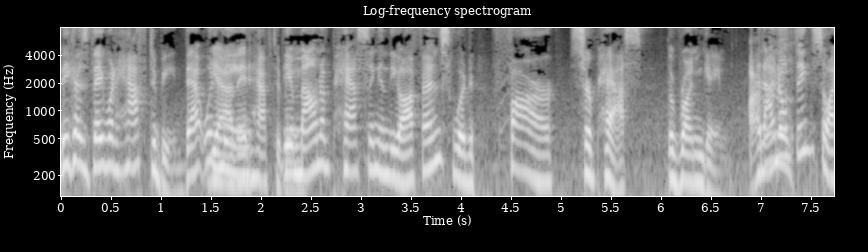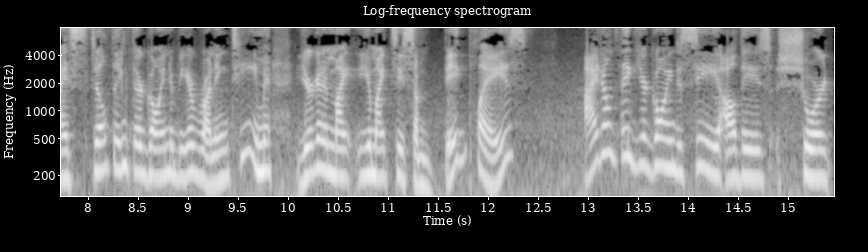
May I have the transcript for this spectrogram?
Because they would have to be. That would Yeah, mean they'd have to the amount of passing in the offense would far surpass the run game. I and don't I don't know- think so. I still think they're going to be a running team. You're going to might you might see some big plays. I don't think you're going to see all these short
